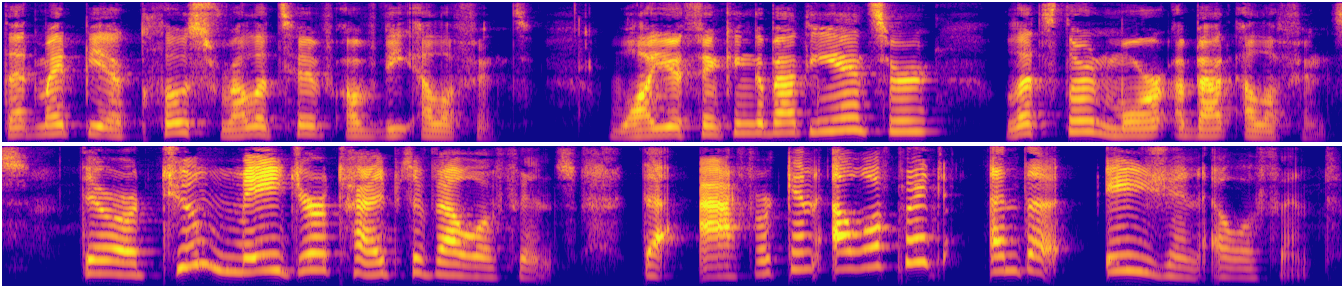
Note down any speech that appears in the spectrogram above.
that might be a close relative of the elephant. While you're thinking about the answer, let's learn more about elephants. There are two major types of elephants the African elephant and the Asian elephant.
